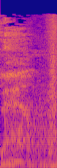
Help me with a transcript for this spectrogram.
Galère.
